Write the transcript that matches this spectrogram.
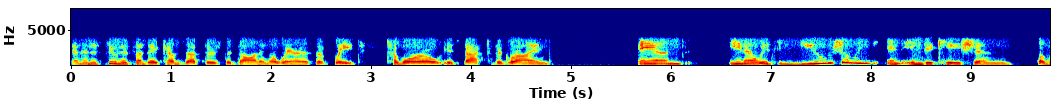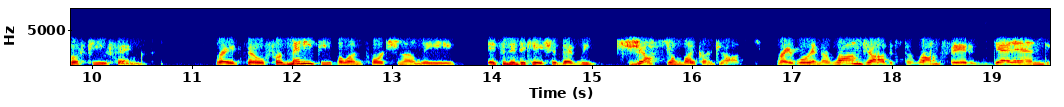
and then as soon as Sunday comes up, there's the dawning awareness of wait, tomorrow is back to the grind. And, you know, it's usually an indication of a few things, right? So for many people, unfortunately, it's an indication that we just don't like our jobs, right? We're in the wrong job, it's the wrong fit, it's dead end,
